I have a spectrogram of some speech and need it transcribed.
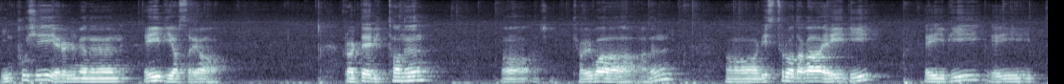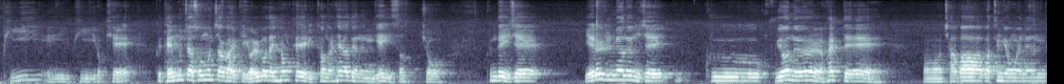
인풋이 예를 들면은 A, B였어요. 그럴 때 리턴은 어, 결과는 어, 리스트로다가 A, B, A, B, A, B, A, B 이렇게 그 대문자 소문자가 이렇게 열거된 형태의 리턴을 해야 되는 게 있었죠. 근데 이제 예를 들면은 이제 그 구현을 할때 어, 자바 같은 경우에는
